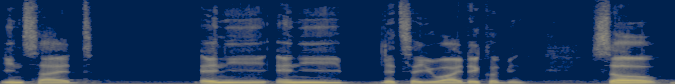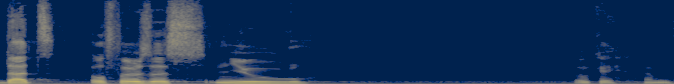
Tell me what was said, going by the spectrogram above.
inside any any let's say URI decodebin. So that offers us new. Okay. Um,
